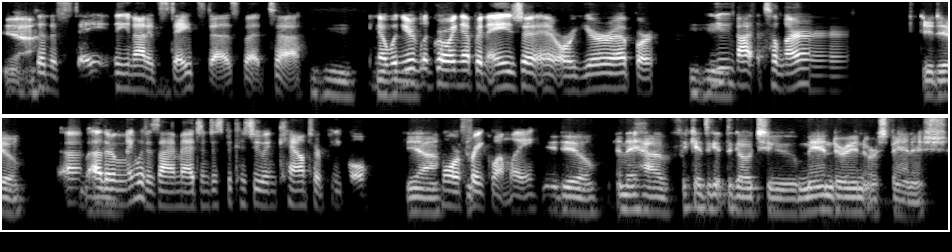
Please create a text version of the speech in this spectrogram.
yeah than the state, the United States does. But uh, Mhm, you know, when mhm, you're growing up in Asia or Europe, or mhm. you got to learn you do um, other languages, I imagine, just because you encounter people yeah more frequently. You do. And they have the kids get to go to Mandarin or Spanish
